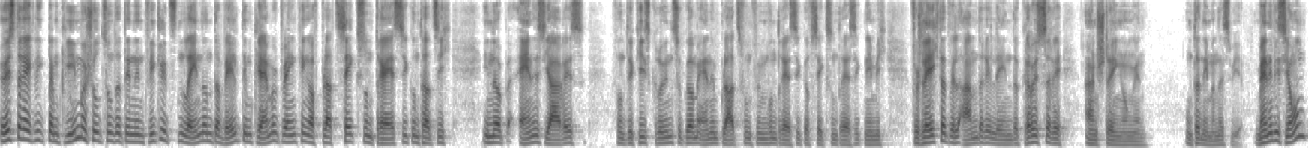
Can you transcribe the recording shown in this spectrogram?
Österreich liegt beim Klimaschutz unter den entwickelsten Ländern der Welt im Climate Ranking auf Platz 36 und hat sich innerhalb eines Jahres von Türkis-Grün sogar um einen Platz von 35 auf 36 nämlich verschlechtert, weil andere Länder größere Anstrengungen unternehmen als wir. Meine Vision?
